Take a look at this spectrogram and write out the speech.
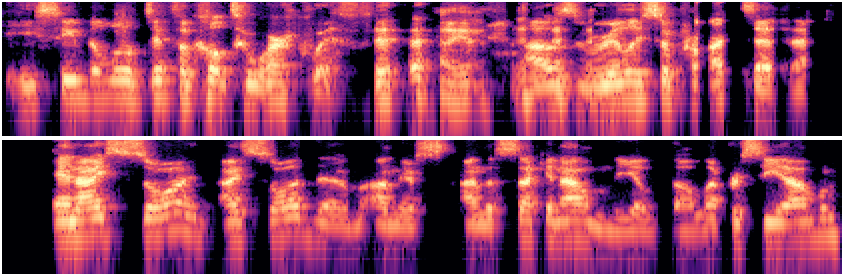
he seemed a little difficult to work with. I- I was really surprised at that. And I saw I saw them on their on the second album, the, the Leprosy album.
